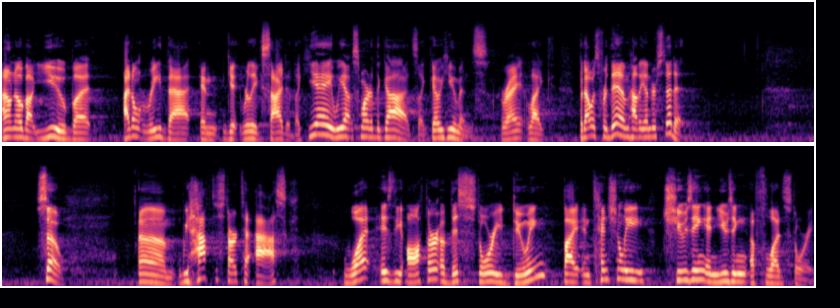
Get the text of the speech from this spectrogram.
I don't know about you, but I don't read that and get really excited, like, yay, we outsmarted the gods, like, go humans, right? Like, but that was for them how they understood it. So, um, we have to start to ask what is the author of this story doing by intentionally choosing and using a flood story?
